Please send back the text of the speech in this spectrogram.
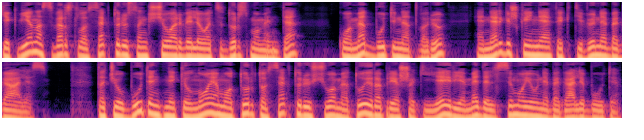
Kiekvienas verslo sektorius anksčiau ar vėliau atsidurs momente, kuomet būti netvariu, energiškai neefektyviu nebegalės. Tačiau būtent nekilnojamo turto sektorius šiuo metu yra priešakyje ir jame dėlsimo jau nebegali būti.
